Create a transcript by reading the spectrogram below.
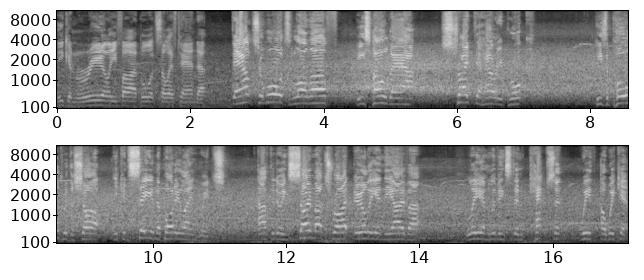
He can really fire bullets, the left hander. Down towards long off. He's holed out. Straight to Harry Brook. He's appalled with the shot. You can see in the body language after doing so much right early in the over Liam Livingstone caps it with a wicket.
